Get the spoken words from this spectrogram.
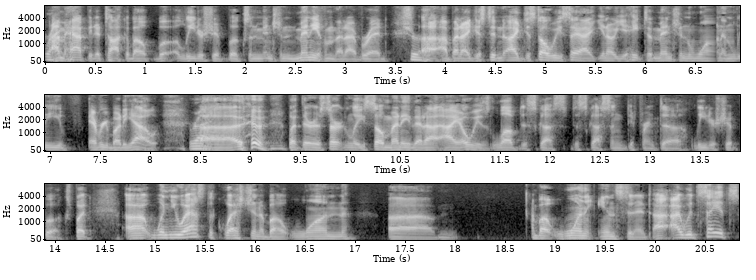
Right. I'm happy to talk about leadership books and mention many of them that I've read. Sure. Uh, but I just didn't, I just always say, I, you know, you hate to mention one and leave everybody out. Right. Uh, but there are certainly so many that I, I always love discuss discussing different uh, leadership books. But uh, when you ask the question about one, um, about one incident. I, I, would say it's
